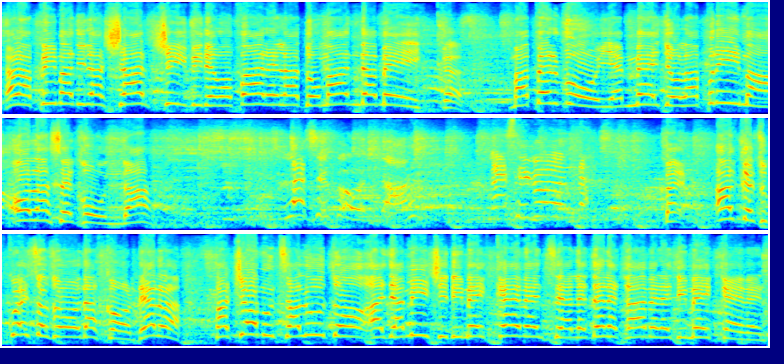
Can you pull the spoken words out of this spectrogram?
Allora, prima di lasciarci vi devo fare la domanda make. Ma per voi è meglio la prima o la seconda? La seconda. La seconda. Beh, anche su questo sono d'accordo. Allora facciamo un saluto agli amici di Make Evans e alle telecamere di Make Evans.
